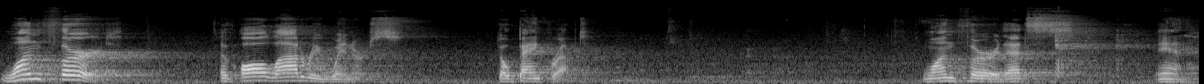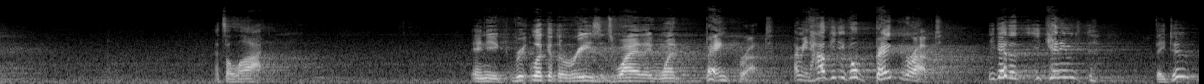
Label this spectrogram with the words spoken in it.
One third of all lottery winners go bankrupt. One third, that's, man, that's a lot. And you re- look at the reasons why they went bankrupt. I mean, how can you go bankrupt? You, gotta, you can't even. They do.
